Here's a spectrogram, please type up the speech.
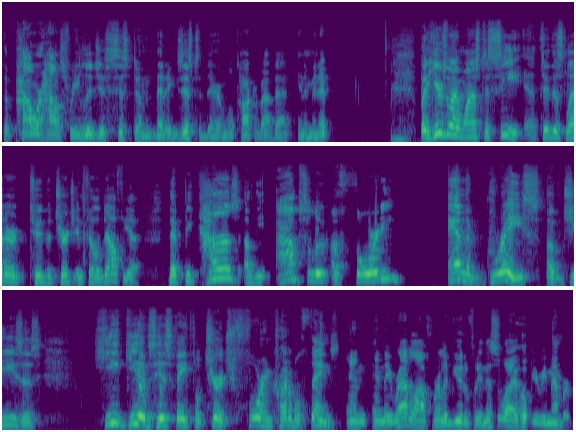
the powerhouse religious system that existed there. And we'll talk about that in a minute. But here's what I want us to see through this letter to the church in Philadelphia that because of the absolute authority and the grace of Jesus, he gives his faithful church four incredible things. And, and they rattle off really beautifully. And this is what I hope you remember.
